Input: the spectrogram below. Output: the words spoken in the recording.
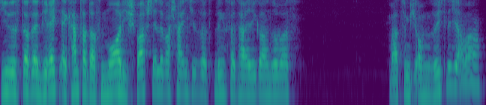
dieses, dass er direkt erkannt hat, dass Moore die Schwachstelle wahrscheinlich ist als Linksverteidiger und sowas, war ziemlich offensichtlich, aber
